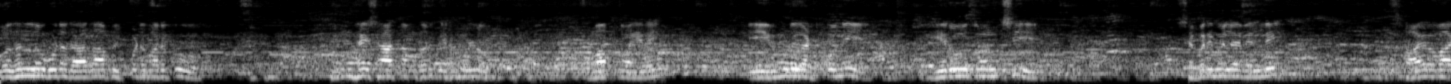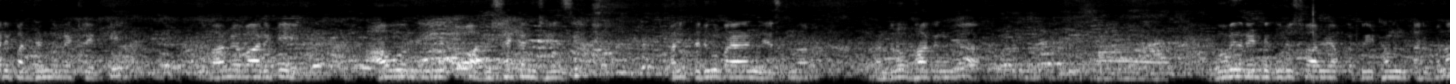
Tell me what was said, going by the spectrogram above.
బోధనలో కూడా దాదాపు ఇప్పటి వరకు తొంభై శాతం వరకు ఇరుముళ్ళు సమాప్తమైనాయి. ఈ ఇరుముడు కట్టుకొని ఈ రోజు నుంచి శబరిమల వెళ్ళి స్వామివారి పద్దెనిమిది మెట్లు ఎక్కి స్వామివారికి ఆవు నెయ్యితో అభిషేకం చేసి మళ్ళీ తిరుగు ప్రయాణం చేస్తున్నారు. అందులో భాగంగా గోవిందరెడ్డి గురుస్వామి యొక్క పీఠం తరఫున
